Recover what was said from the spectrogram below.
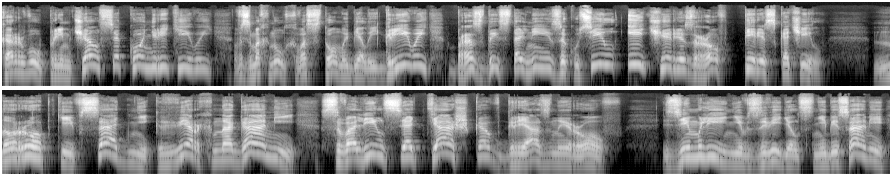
Ко рву примчался конь ретивый, Взмахнул хвостом и белой гривой, Бразды стальные закусил И через ров перескочил. Но робкий всадник вверх ногами Свалился тяжко в грязный ров. Земли не взвидел с небесами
